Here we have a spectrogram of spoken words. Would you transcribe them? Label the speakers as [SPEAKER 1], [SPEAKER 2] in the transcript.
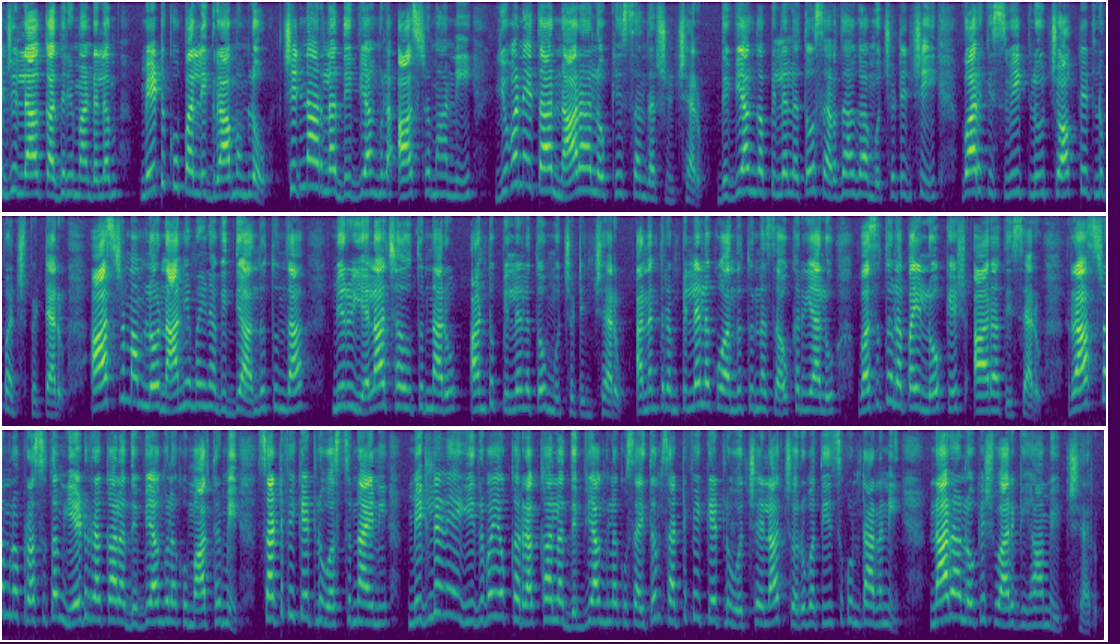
[SPEAKER 1] సూర్యాపేట జిల్లా కదిరి మండలం మేటుకుపల్లి గ్రామంలో చిన్నారుల దివ్యాంగుల ఆశ్రమాన్ని యువనేత నారా లోకేష్ సందర్శించారు. దివ్యాంగ పిల్లలతో సరదాగా ముచ్చటించి వారికి స్వీట్లు చాక్లెట్లు పంచిపెట్టారు. ఆశ్రమంలో నాణ్యమైన విద్య అందుతుందా? మీరు ఎలా చదువుతున్నారు? అంటూ పిల్లలతో ముచ్చటించారు. అనంతరం పిల్లలకు అందుతున్న సౌకర్యాలు వసతులపై లోకేష్ ఆరా తీశారు. రాష్ట్రంలో ప్రస్తుతం ఏడు రకాల దివ్యాంగులకు మాత్రమే సర్టిఫికెట్లు వస్తున్నాయని మిగిలిన ఇరవై ఒక్క రకాల దివ్యాంగులకు సైతం సర్టిఫికెట్లు వచ్చేలా చొరవ తీసుకుంటానని నారా లోకేష్ వారికి హామీ ఇచ్చారు.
